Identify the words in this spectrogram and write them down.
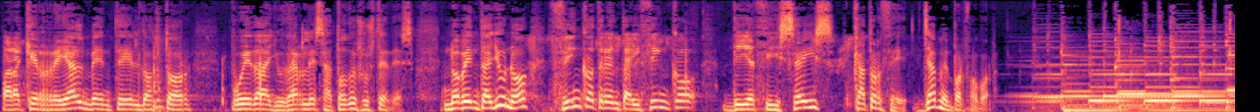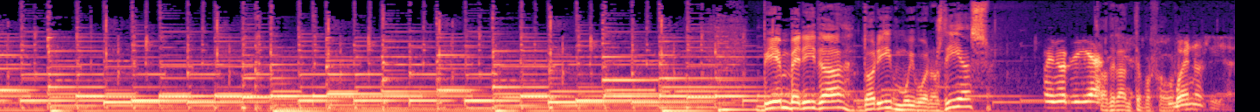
para que realmente el doctor pueda ayudarles a todos ustedes. 91 535 16 14. Llamen, por favor. Bienvenida, Dori, muy buenos días. Buenos días, Adelante, por favor. Buenos días.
